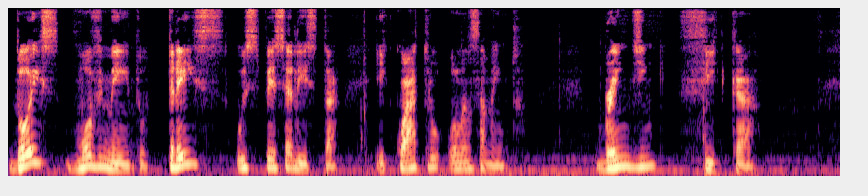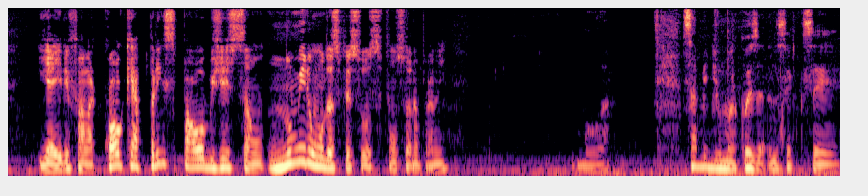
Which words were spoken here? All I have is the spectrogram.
Dois, movimento. Três, o especialista. E quatro, o lançamento. Branding fica. E aí ele fala, qual que é a principal objeção número um das pessoas? Funciona para mim? Boa. Sabe de uma coisa, não sei que você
